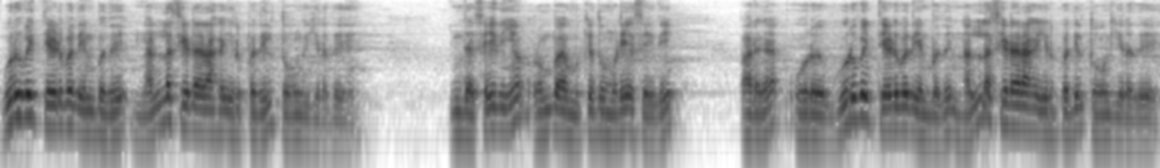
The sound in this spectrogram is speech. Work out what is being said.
குருவை தேடுவது என்பது நல்ல சீடராக இருப்பதில் துவங்குகிறது. இந்த செய்தியும் ரொம்ப முக்கியத்துவமுடைய செய்தி. பாருங்கள் ஒரு குருவை தேடுவது என்பது நல்ல சீடராக இருப்பதில் துவங்குகிறது.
